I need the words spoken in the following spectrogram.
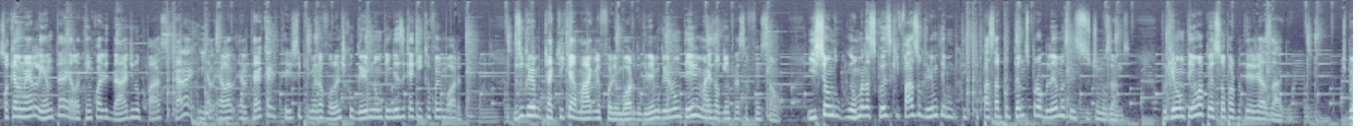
Só que ela não é lenta, ela tem qualidade no passe. Cara, e ela, ela, ela tem a característica de primeira volante que o Grêmio não tem desde que a Kika foi embora. Desde o Grêmio, que a Kika e a Maglia foram embora do Grêmio, o Grêmio não teve mais alguém pra essa função. E isso é um- uma das coisas que faz o Grêmio ter, ter, ter passado por tantos problemas nesses últimos anos. Porque não tem uma pessoa pra proteger a zaga. Tipo,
